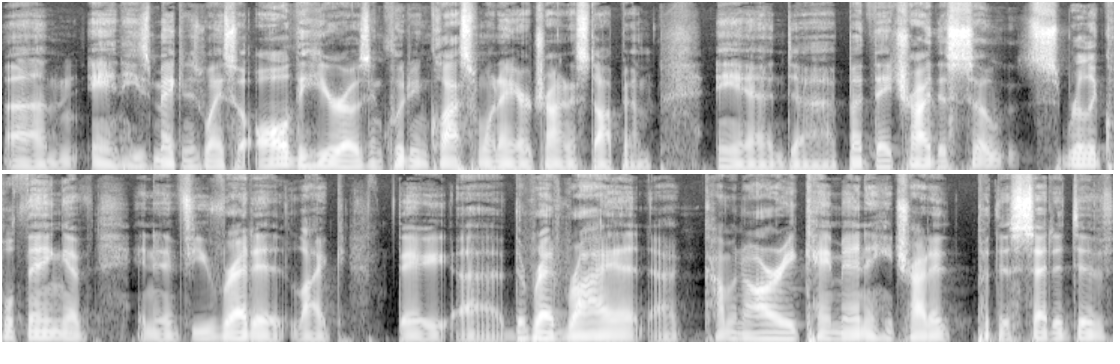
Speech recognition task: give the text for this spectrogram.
um, and he's making his way. So all the heroes including class 1A are trying to stop him. And uh, but they try this so really cool thing of and if you've read it like they uh, the Red Riot, uh, Kaminari came in and he tried to put this sedative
